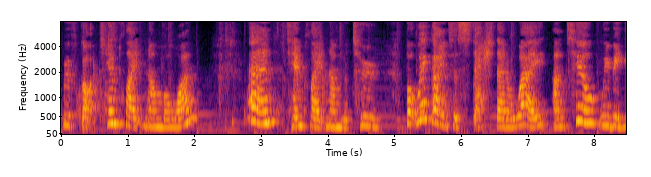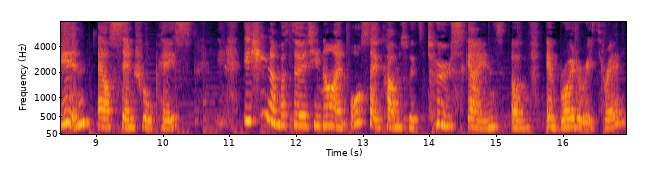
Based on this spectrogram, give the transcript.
We've got template number one and template number two, but we're going to stash that away until we begin our central piece Issue number 39 also comes with two skeins of embroidery thread.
